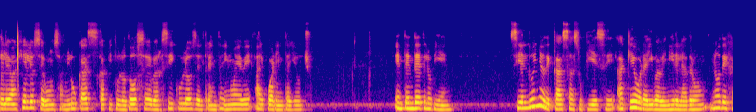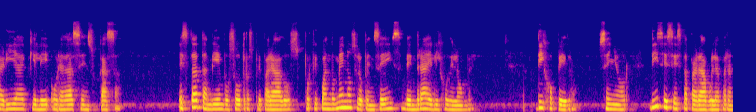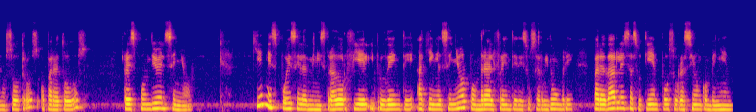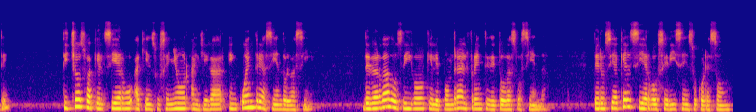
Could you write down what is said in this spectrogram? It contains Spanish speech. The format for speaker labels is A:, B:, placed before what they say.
A: Del Evangelio según San Lucas, capítulo 12, versículos del 39 al 48. Entendedlo bien. Si el dueño de casa supiese a qué hora iba a venir el ladrón, no dejaría que le horadase en su casa. Estad también vosotros preparados, porque cuando menos lo penséis, vendrá el Hijo del Hombre. Dijo Pedro, Señor, ¿dices esta parábola para nosotros o para todos? Respondió el Señor, ¿quién es pues el administrador fiel y prudente a quien el Señor pondrá al frente de su servidumbre para darles a su tiempo su ración conveniente? Dichoso aquel siervo a quien su Señor al llegar encuentre haciéndolo así. De verdad os digo que le pondrá al frente de toda su hacienda. Pero si aquel siervo se dice en su corazón,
